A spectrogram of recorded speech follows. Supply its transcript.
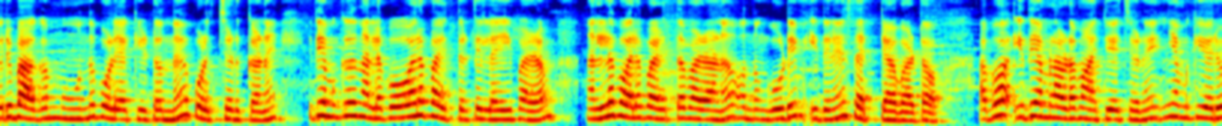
ഒരു ഭാഗം മൂന്ന് പൊളിയാക്കിയിട്ടൊന്ന് പൊളിച്ചെടുക്കുകയാണ് ഇത് നമുക്ക് നല്ലപോലെ പഴുത്തിട്ടില്ല ഈ പഴം. നല്ല പോലെ പഴുത്ത പഴമാണ് ഒന്നും കൂടിയും ഇതിന് സെറ്റാവുക കേട്ടോ അപ്പോൾ ഇത് നമ്മൾ അവിടെ മാറ്റി വെച്ചാണ്. ഇനി നമുക്ക് ഈ ഒരു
